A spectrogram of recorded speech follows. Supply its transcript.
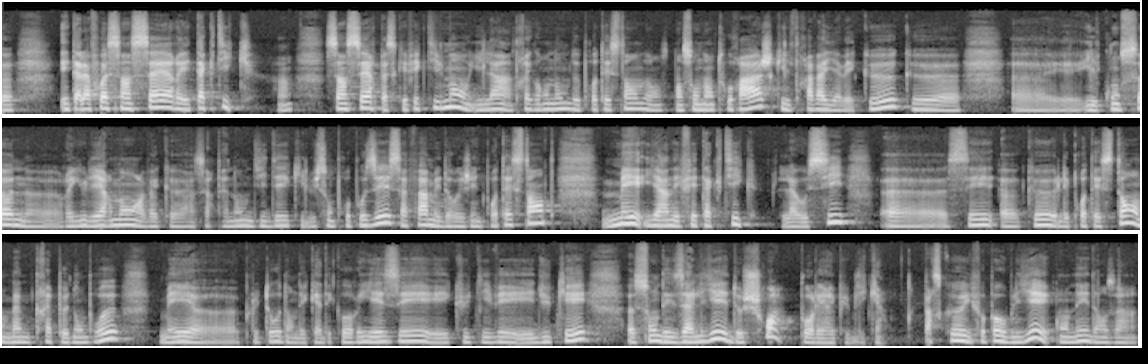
est à la fois sincère et tactique. Hein. Sincère parce qu'effectivement, il a un très grand nombre de protestants dans, son entourage, qu'il travaille avec eux, qu'il euh, euh, consonne euh, régulièrement avec un certain nombre d'idées qui lui sont proposées. Sa femme est d'origine protestante, mais il y a un effet tactique là aussi, c'est que les protestants, même très peu nombreux, mais plutôt dans des catégories aisées et cultivées et éduquées, sont des alliés de choix pour les républicains. Parce qu'il ne faut pas oublier, on est dans un,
